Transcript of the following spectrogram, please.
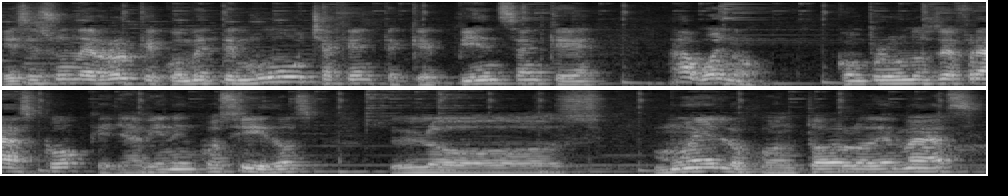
Ese es un error que comete mucha gente, que piensan que, ah bueno, compro unos de frasco que ya vienen cocidos, los muelo con todo lo demás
